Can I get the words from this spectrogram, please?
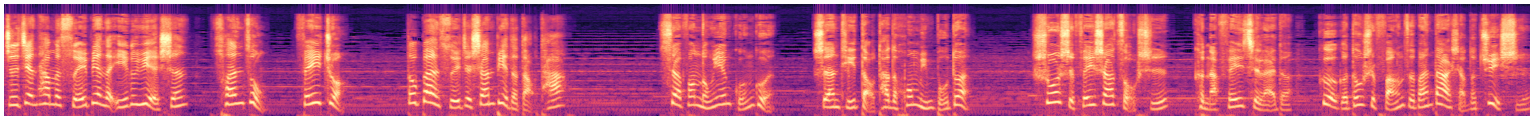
只见他们随便的一个跃身、窜纵、飞撞，都伴随着山壁的倒塌。下方浓烟滚滚，山体倒塌的轰鸣不断。说是飞沙走石，可那飞起来的个个都是房子般大小的巨石，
